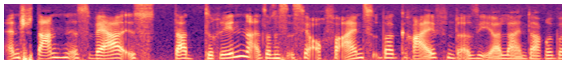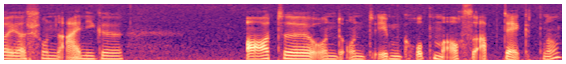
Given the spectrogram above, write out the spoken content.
entstanden ist. Wer ist da drin? Also das ist ja auch vereinsübergreifend, also ihr allein darüber ja schon einige Orte und, und eben Gruppen auch so abdeckt, ne?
